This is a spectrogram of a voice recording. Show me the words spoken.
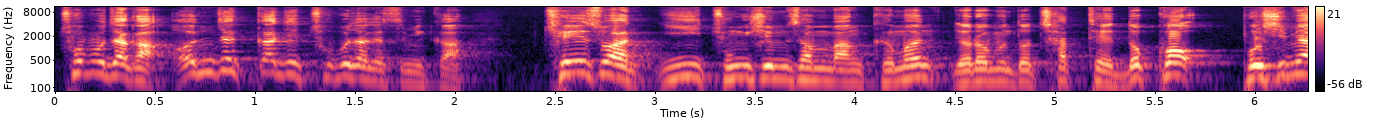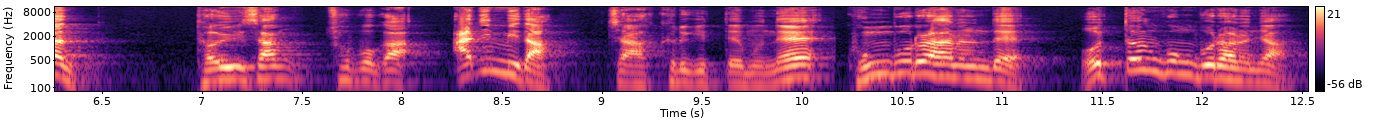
초보자가 언제까지 초보자겠습니까? 최소한 이 중심선만큼은 여러분도 차트에 놓고 보시면 더 이상 초보가 아닙니다. 자, 그렇기 때문에 공부를 하는데 어떤 공부를 하느냐?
